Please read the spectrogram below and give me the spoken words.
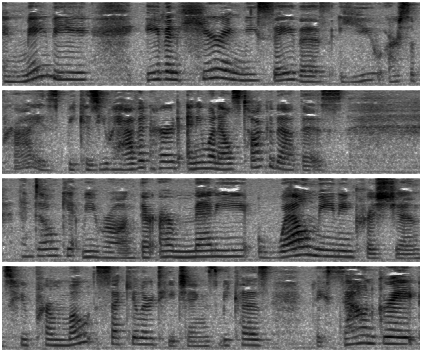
And maybe even hearing me say this, you are surprised because you haven't heard anyone else talk about this. And don't get me wrong, there are many well meaning Christians who promote secular teachings because they sound great,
